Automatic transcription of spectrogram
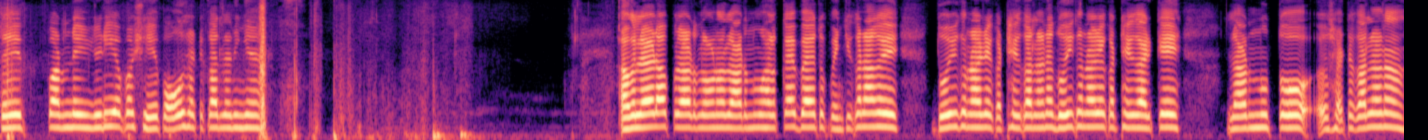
ਤੇ ਪਰਨੇ ਦੀ ਜਿਹੜੀ ਆਪਾਂ ਸ਼ੇਪ ਉਹ ਸੈੱਟ ਕਰ ਲੈਣੀ ਹੈ। ਅਗਲਾ ਜਿਹੜਾ ਪਲਾਟ ਲਾਉਣਾ ਲਾੜ ਨੂੰ ਹਲਕਾ ਬੈ ਤੋਂ ਪਿੰਚ ਕਰਾਂਗੇ। ਦੋ ਹੀ ਕਿਨਾਰੇ ਇਕੱਠੇ ਕਰ ਲੈਣੇ ਦੋ ਹੀ ਕਿਨਾਰੇ ਇਕੱਠੇ ਕਰਕੇ ਲੜ ਨੂੰ ਤੋਂ ਸੈੱਟ ਕਰ ਲੈਣਾ।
